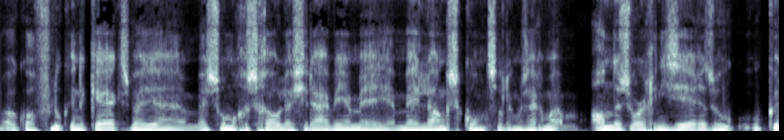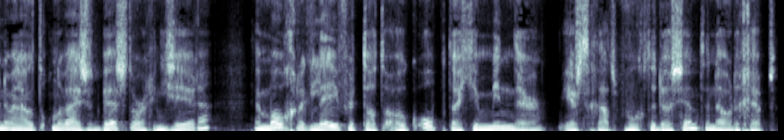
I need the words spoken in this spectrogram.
ook wel vloek in de kerk is bij, uh, bij sommige scholen. Als je daar weer mee, mee langskomt, zal ik maar zeggen. Maar anders organiseren. Dus hoe, hoe kunnen we nou het onderwijs het best organiseren? En mogelijk levert dat ook op dat je minder eerste graad bevoegde docenten nodig hebt.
